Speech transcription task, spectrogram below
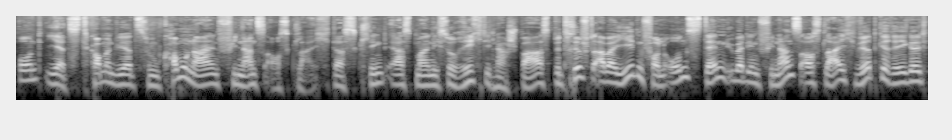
Und jetzt kommen wir zum kommunalen Finanzausgleich. Das klingt erstmal nicht so richtig nach Spaß, betrifft aber jeden von uns, denn über den Finanzausgleich wird geregelt,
